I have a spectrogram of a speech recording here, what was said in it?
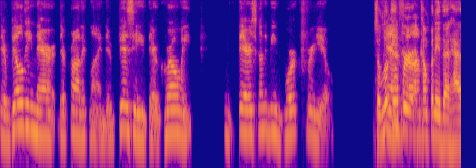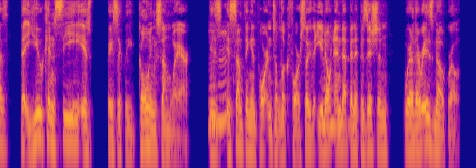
they're building their their product line. They're busy. They're growing. There's going to be work for you. So looking and, for um, a company that has that you can see is basically going somewhere is mm-hmm. is something important to look for so that you don't mm-hmm. end up in a position where there is no growth.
